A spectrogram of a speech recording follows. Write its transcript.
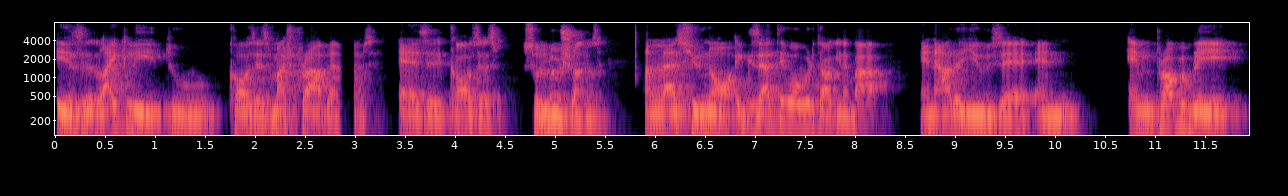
is likely to cause as much problems as it causes solutions unless you know exactly what we're talking about and how to use it and and probably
